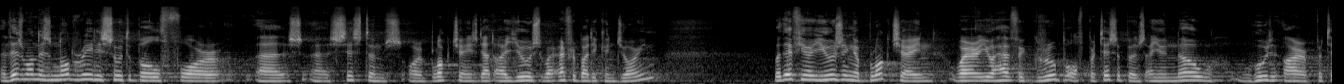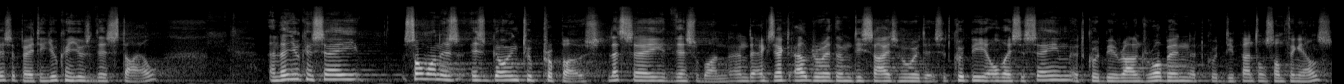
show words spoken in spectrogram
And this one is not really suitable for uh, uh, systems or blockchains that are used where everybody can join. But if you're using a blockchain where you have a group of participants and you know who are participating, you can use this style. And then you can say, someone is, is going to propose, let's say this one, and the exact algorithm decides who it is. It could be always the same, it could be round robin, it could depend on something else.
